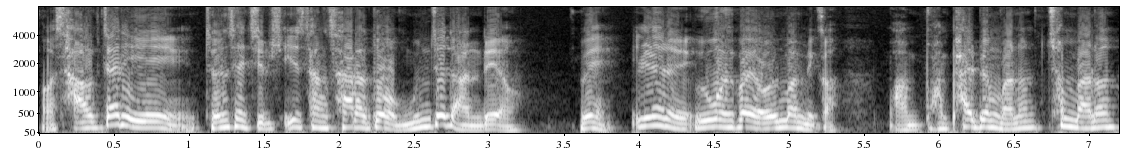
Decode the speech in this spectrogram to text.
어, 4억짜리 전세 집 이상 살아도 문제도 안 돼요. 왜? 1년에 이거 해봐야 얼마입니까? 한, 한 800만 원, 1000만 원,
